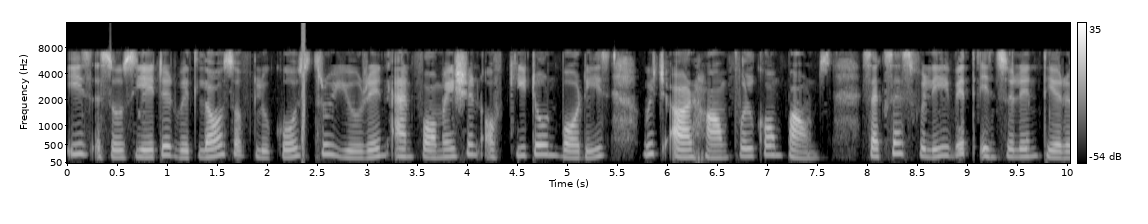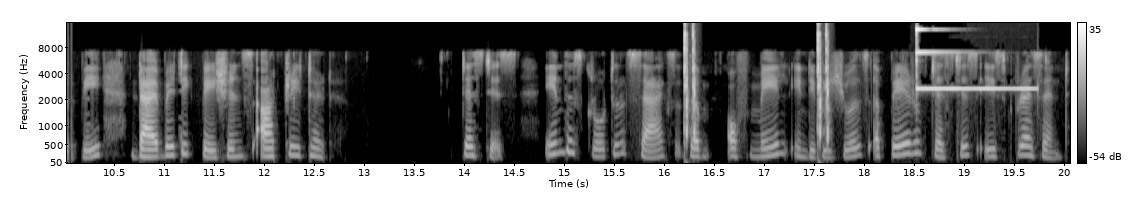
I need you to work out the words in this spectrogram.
is associated with loss of glucose through urine and formation of ketone bodies which are harmful compounds. Successfully with insulin therapy, diabetic patients are treated. Testis. In the scrotal sacs of male individuals, a pair of testes is present.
